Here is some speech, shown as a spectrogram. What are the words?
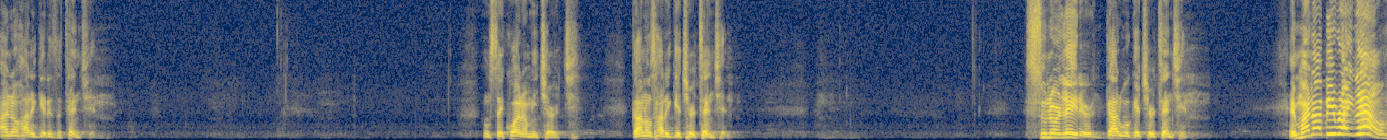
I know how to get his attention. Don't stay quiet on me, church. God knows how to get your attention. Sooner or later, God will get your attention. It might not be right now.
